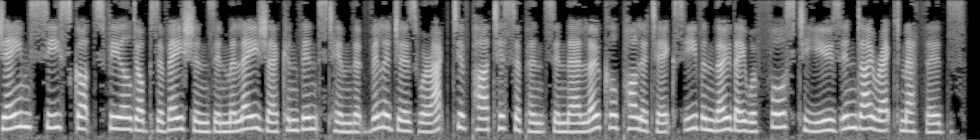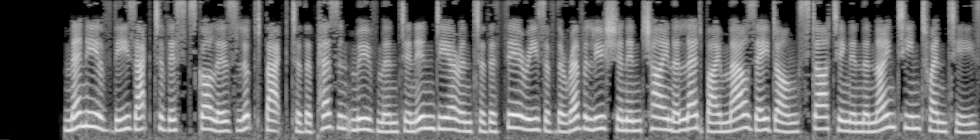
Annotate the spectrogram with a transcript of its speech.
James C. Scott's field observations in Malaysia convinced him that villagers were active participants in their local politics even though they were forced to use indirect methods. Many of these activist scholars looked back to the peasant movement in India and to the theories of the revolution in China led by Mao Zedong starting in the 1920s.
